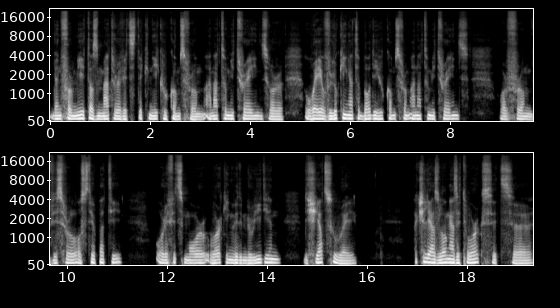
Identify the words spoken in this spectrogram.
then for me it doesn't matter if it's technique who comes from anatomy trains or a way of looking at the body who comes from anatomy trains or from visceral osteopathy or if it's more working with the meridian the shiatsu way. Actually as long as it works it's uh,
